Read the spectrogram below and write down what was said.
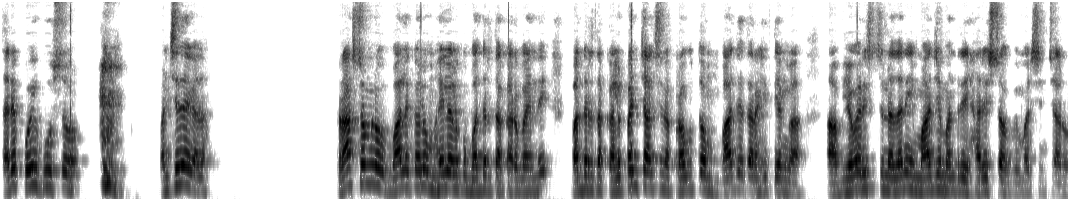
సరే పోయి కూర్చో. మంచిదే కదా. రాష్ట్రంలో బాలికలు మహిళలకు భద్రత కరువైంది. భద్రత కల్పించాల్సిన ప్రభుత్వం బాధ్యత రహితంగా వ్యవహరిస్తున్నదని మాజీ మంత్రి హరీష్ రావు విమర్శించారు.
